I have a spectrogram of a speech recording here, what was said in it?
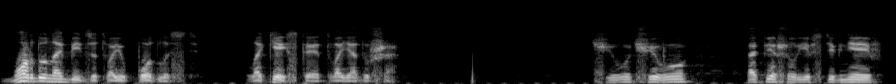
морду набить за твою подлость, лакейская твоя душа. «Чего-чего?» — опешил Евстигнеев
